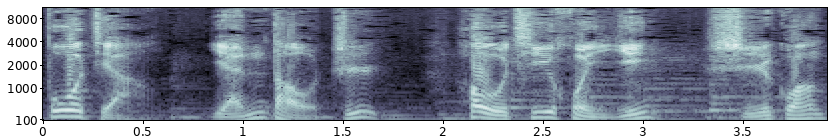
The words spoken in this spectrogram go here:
播讲严道之，后期混音时光。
